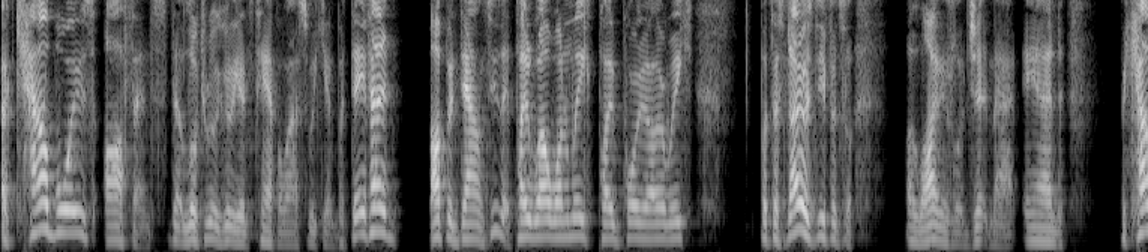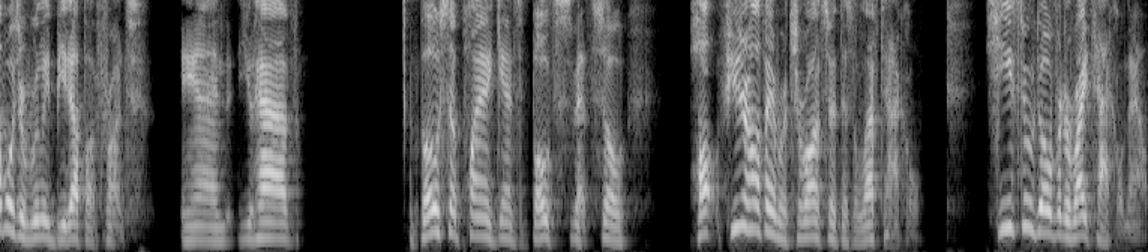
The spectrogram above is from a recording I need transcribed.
a Cowboys offense that looked really good against Tampa last weekend, but they've had up and down seasons. They played well one week, played poorly the other week. But this Niners defense a uh, line is legit, Matt. And the Cowboys are really beat up up front. And you have Bosa playing against both Smith. So Hall, future Hall of Famer Tyron Smith is the left tackle. He's moved over to right tackle now.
